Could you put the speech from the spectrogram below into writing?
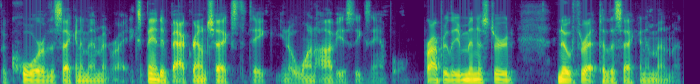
the core of the Second Amendment right. Expanded background checks, to take you know one obvious example, properly administered, no threat to the Second Amendment.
